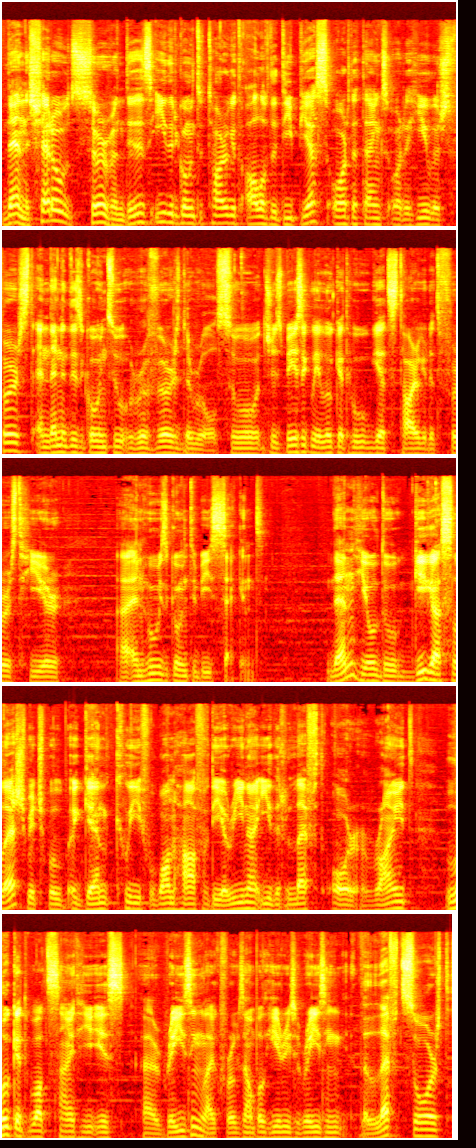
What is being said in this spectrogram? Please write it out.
Then Shadow Servant, this is either going to target all of the DPS or the tanks or the healers first and then it is going to reverse the role. So just basically look at who gets targeted first here uh, and who is going to be second. Then he'll do Giga Slash, which will again cleave one half of the arena, either left or right. Look at what side he is uh, raising, like for example here he's raising the left sword,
